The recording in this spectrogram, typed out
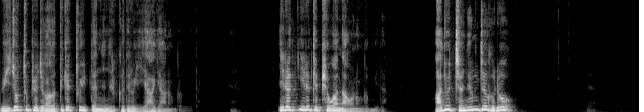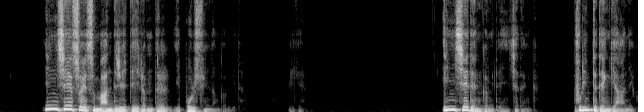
위조 투표지가 어떻게 투입됐는지를 그대로 이야기하는 겁니다. 이렇게, 이렇게 표가 나오는 겁니다. 아주 전형적으로 인쇄소에서 만들 때 여러분들 볼 수 있는 겁니다. 이게 인쇄된 겁니다. 인쇄된 거. 프린트된 게 아니고.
